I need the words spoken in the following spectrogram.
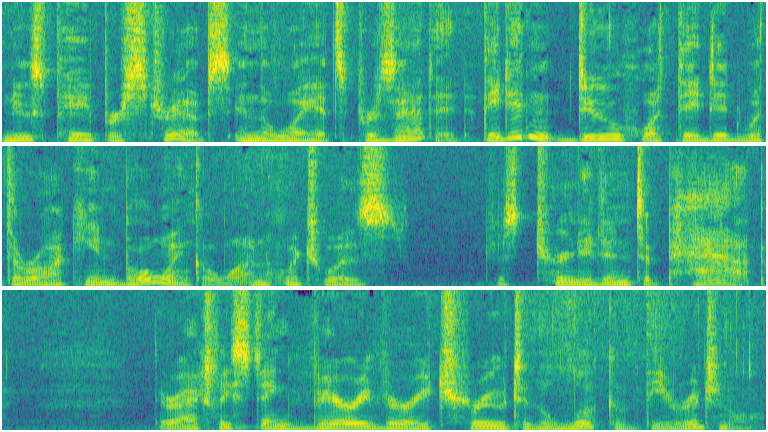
newspaper strips in the way it's presented. They didn't do what they did with the Rocky and Bullwinkle one, which was just turn it into pap. They're actually staying very, very true to the look of the original.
